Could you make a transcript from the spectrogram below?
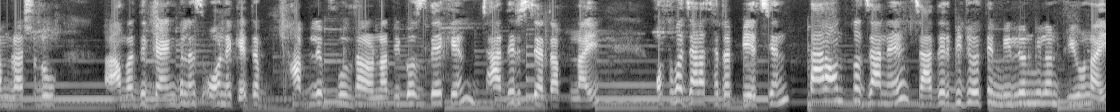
আমরা আসলে, আমাদের ব্যাংক ব্যালেন্স অনেক, এটা ভাবলে ভুল ধারণা। বিকজ দেখেন, যাদের সেট আপ নাই অথবা যারা সেটা পেয়েছেন, তারা অন্তত জানে যাদের ভিডিওতে মিলিয়ন মিলিয়ন ভিউ নাই,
